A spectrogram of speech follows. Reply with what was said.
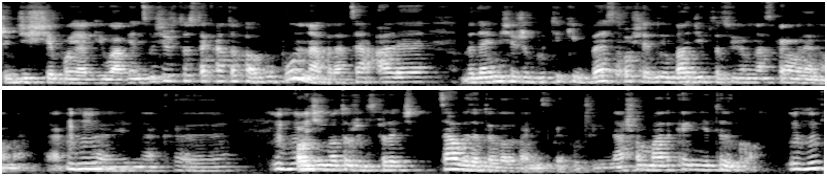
czy gdzieś się pojawiła, więc myślę, że to jest taka trochę obopólna praca, ale wydaje mi się, że butiki bezpośrednio bardziej pracują na swoją renomę, tak? Mhm. Że jednak e, mhm. chodzi mi o to, żeby sprzedać całe zatowarowanie sklepu, czyli naszą markę i nie tylko. Mhm.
